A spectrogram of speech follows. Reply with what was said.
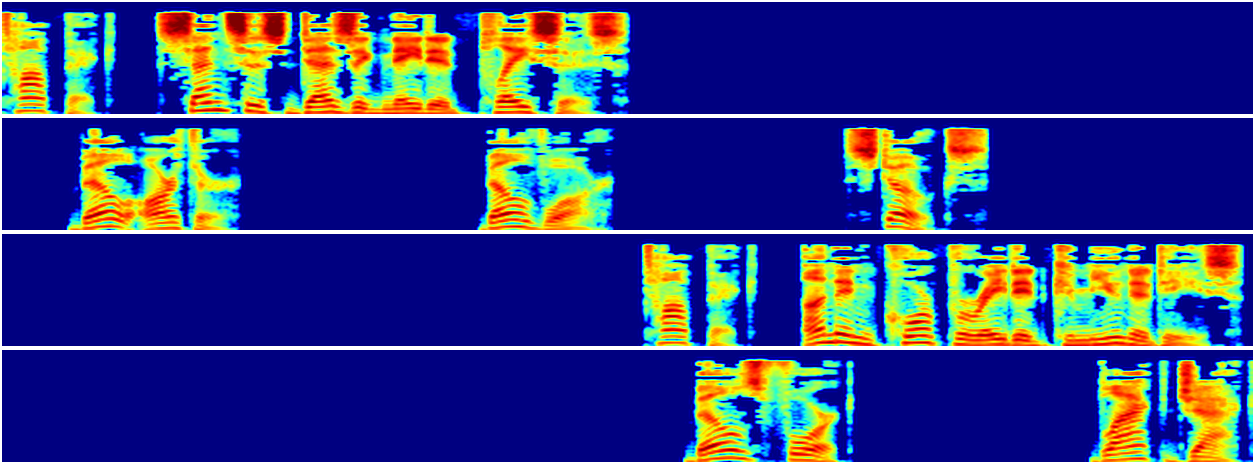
Topic: Census-designated places. Belle Arthur, Belvoir, Stokes. Topic: Unincorporated communities. Bells Fork, Black Jack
